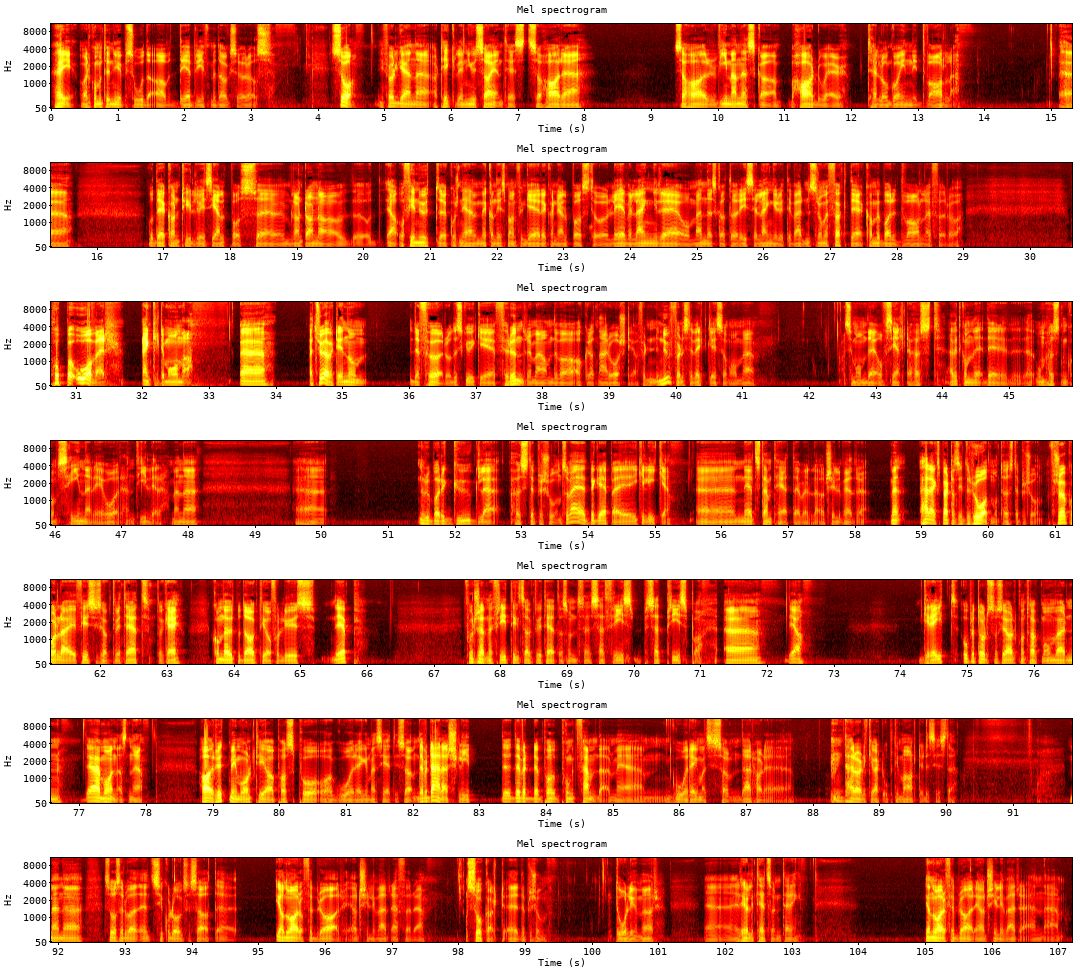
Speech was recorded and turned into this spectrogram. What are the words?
Hei, og velkommen til en ny episode av Debrif med Dag Sørås. Så, ifølge en eh, artikkel i New Scientist, så har, eh, så har vi mennesker hardware til å gå inn i dvale. Eh, og det kan tydeligvis hjelpe oss eh, eh, ja, å finne ut eh, hvordan her mekanismene fungerer, kan hjelpe oss til å leve lengre, og mennesker til å reise lenger ut i verdensrommet. Fuck det, kan vi bare dvale for å hoppe over enkelte måneder. Uh, jeg tror jeg har vært innom det før, og det skulle ikke forundre meg om det var akkurat denne årstida. For nå føles det virkelig som om, uh, som om det offisielt er høst. Jeg vet ikke om, det, det, om høsten kom senere i år enn tidligere, men uh, når du bare googler høstdepresjon, som er et begrep jeg ikke liker eh, Nedstemthet er vel atskillig bedre. Men her er ekspertene sitt råd mot høstdepresjon. Forsøk å holde deg i fysisk aktivitet. ok? Kom deg ut på dagtid og få lys. Jepp. Fortsett med fritidsaktiviteter som du setter, pris på. Uh, ja. Greit. Oppretthold sosial kontakt med omverdenen. Det må jeg nesten det. Ha rytme i måltida, pass på å ha god og regelmessighet i søvn. Det er vel der jeg sliter. Det, det er vel det, på punkt fem der med mm, god og regelmessig søvn. Der har det der har det ikke vært optimalt i det siste. Men uh, så også det var en psykolog som sa at uh, januar og februar er atskillig verre for uh, såkalt depresjon. Dårlig humør. realitetsorientering. Januar og februar er atskillig verre enn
